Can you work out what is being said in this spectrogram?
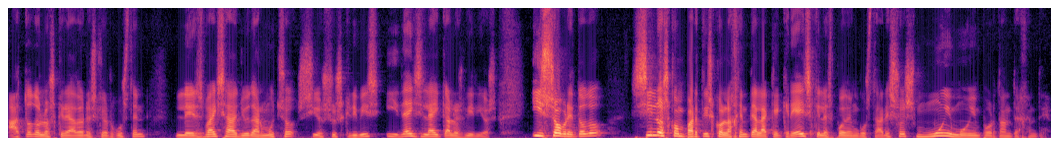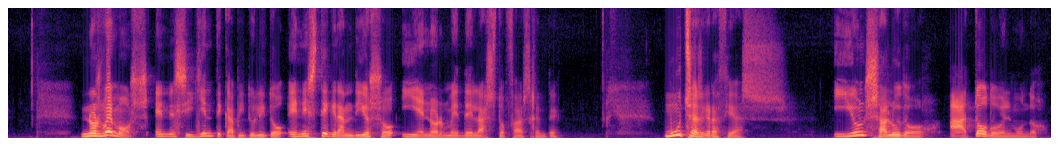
a todos los creadores que os gusten, les vais a ayudar mucho si os suscribís y dais like a los vídeos. Y sobre todo, si los compartís con la gente a la que creáis que les pueden gustar. Eso es muy, muy importante, gente. Nos vemos en el siguiente capitulito, en este grandioso y enorme The Last of Us, gente. Muchas gracias. Y un saludo a todo el mundo.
